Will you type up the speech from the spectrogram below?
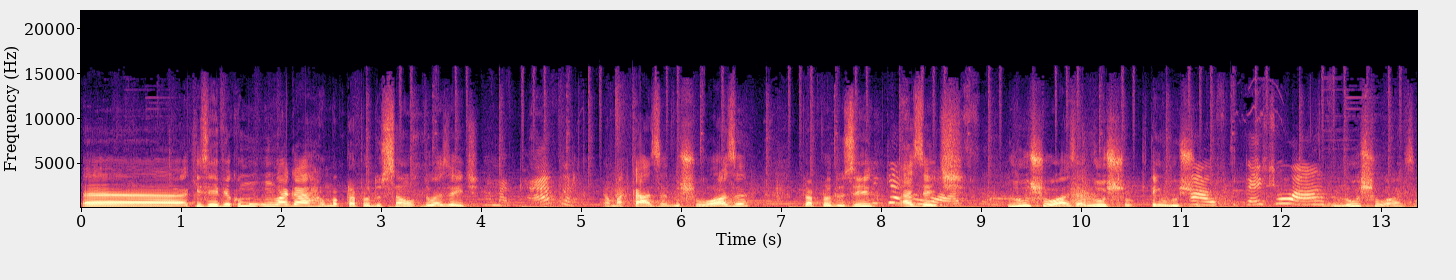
é, que servia como um lagar para a produção do azeite. É uma casa? É uma casa luxuosa para produzir que é azeite. Luxuosa, luxo, que tem luxo. Ah, fiquei suave. Luxuosa.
